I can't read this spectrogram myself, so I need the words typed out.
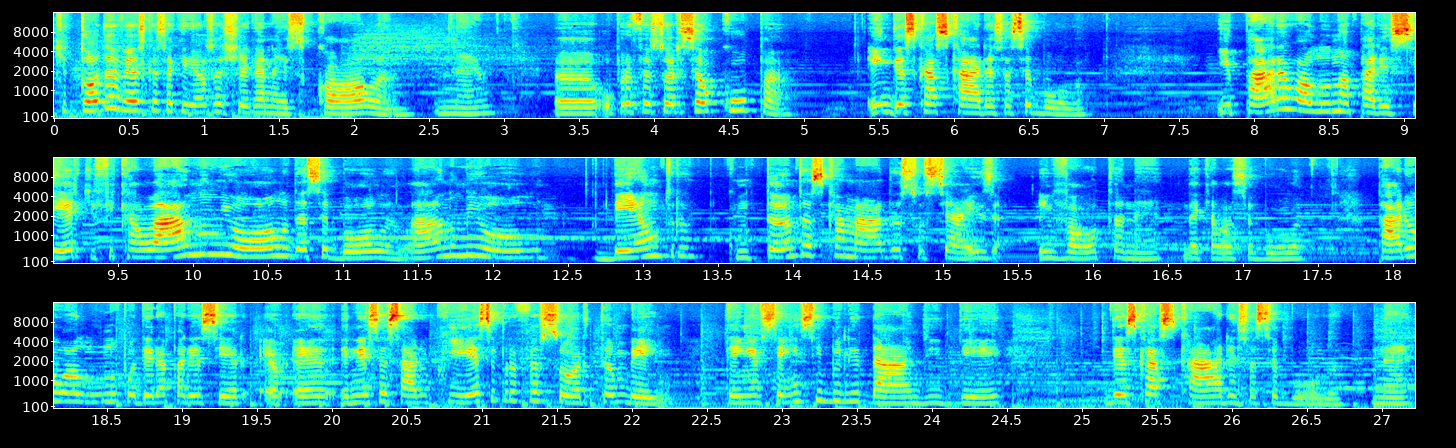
que toda vez que essa criança chega na escola, né, uh, o professor se ocupa em descascar essa cebola. E para o aluno aparecer, que fica lá no miolo da cebola, lá no miolo, dentro, com tantas camadas sociais em volta né, daquela cebola, para o aluno poder aparecer, é, é, é necessário que esse professor também tenha sensibilidade de descascar essa cebola, né?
